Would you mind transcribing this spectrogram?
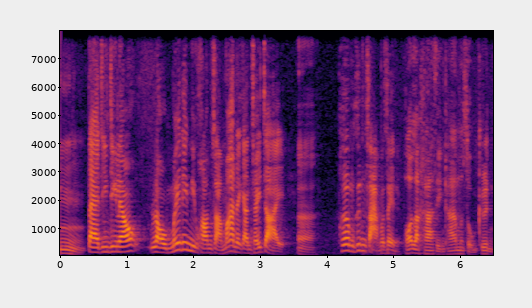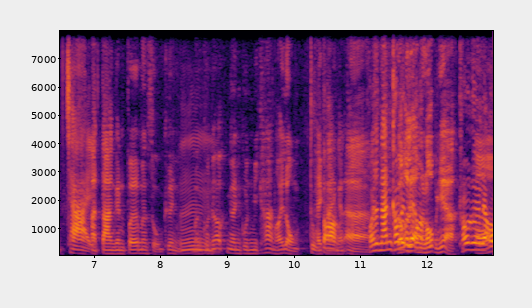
อืมๆแต่จริง ๆแล้วเราไม่ได้มีความสามารถในการใช้จ่ายอ่า เพิ่มขึ้น 3%เพราะราคาสินค้ามันสูงขึ้น ใช่ อัตราเงินเฟ้อมันสูงขึ้น อืมเหมือนคุณเอาเงินคุณมีค่าน้อยลงถูกคล้ายๆต้องกันอ่าเพราะฉะนั้นเขาเราก็เลยถืเอาว่มาลบอย่างเงี้ยหรอเขาเลยเอา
